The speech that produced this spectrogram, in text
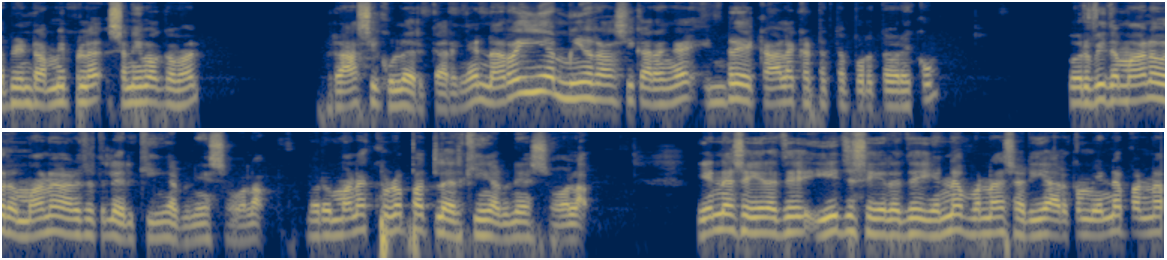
அப்படின்ற அமைப்புல சனி பகவான் ராசிக்குள்ள இருக்காருங்க. நிறைய மீன ராசிக்காரங்க இன்றைய காலகட்டத்தை பொறுத்த வரைக்கும் ஒரு விதமான ஒரு மன அழுத்தத்துல இருக்கீங்க அப்படின்னே சொல்லலாம். ஒரு மனக்குழப்பத்துல இருக்கீங்க அப்படின்னே சொல்லலாம். என்ன செய்யறது ஏது செய்யறது என்ன பண்ணா சரியா இருக்கும் என்ன பண்ணா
